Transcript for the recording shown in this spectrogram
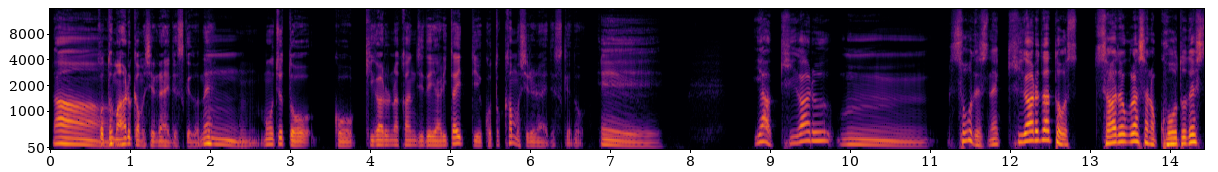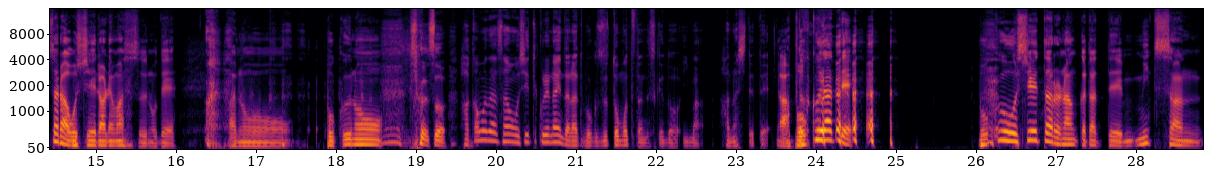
ああこともあるかもしれないですけどね、うん。うん。もうちょっとこう気軽な感じでやりたいっていうことかもしれないですけど。ええいや、気軽、うーん、そうですね。気軽だと、サードクラスのコードでしたら教えられますので、あのー僕の、そうそう。袴田さん教えてくれないんだなって僕ずっと思ってたんですけど今話してて。あ、僕だって、僕教えたらなんかだって、ミツさん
